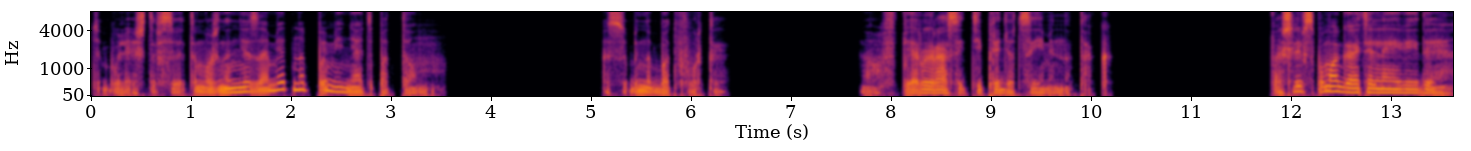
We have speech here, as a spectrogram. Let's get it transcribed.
Тем более, что все это можно незаметно поменять потом. Особенно Батфорты. Но в первый раз идти придется именно так. Пошли вспомогательные виды.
